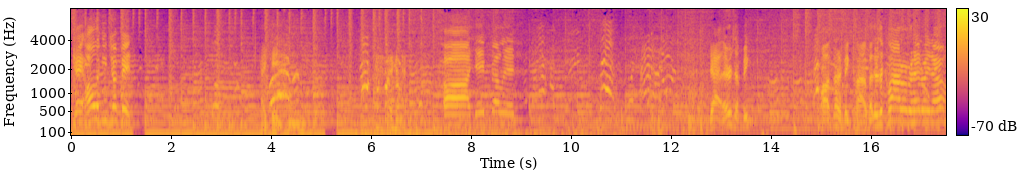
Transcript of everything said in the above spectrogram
Okay, all of you jump in. Hi, Paisley. Ah, Dave fell in. Yeah, there's a big. Well, it's not a big cloud, but there's a cloud overhead right now.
